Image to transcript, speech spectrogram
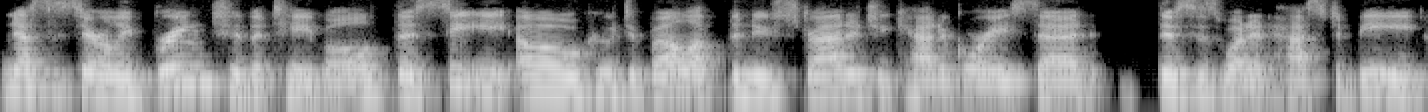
necessarily bring to the table. The CEO who developed the new strategy category said, this is what it has to be,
